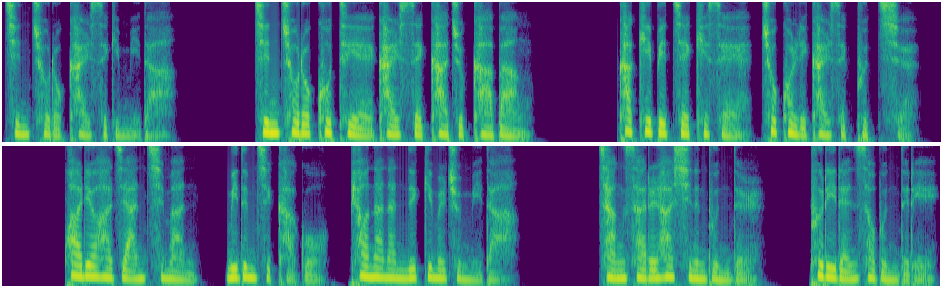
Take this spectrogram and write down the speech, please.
진초록 갈색입니다. 진초록 코트에 갈색 가죽 가방, 카키빛 재킷에 초콜릿 갈색 부츠. 화려하지 않지만 믿음직하고 편안한 느낌을 줍니다. 장사를 하시는 분들, 프리랜서 분들이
